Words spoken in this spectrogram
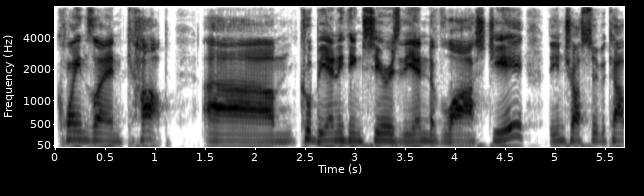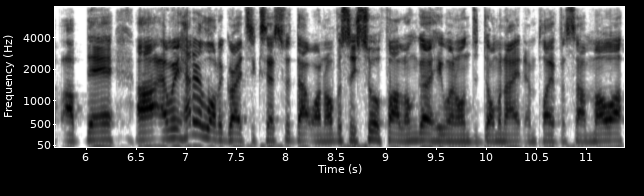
Queensland Cup um, could be anything series at the end of last year, the Intrust Super Cup up there. Uh, and we had a lot of great success with that one. Obviously, Suafa'alogo, he went on to dominate and play for Samoa,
